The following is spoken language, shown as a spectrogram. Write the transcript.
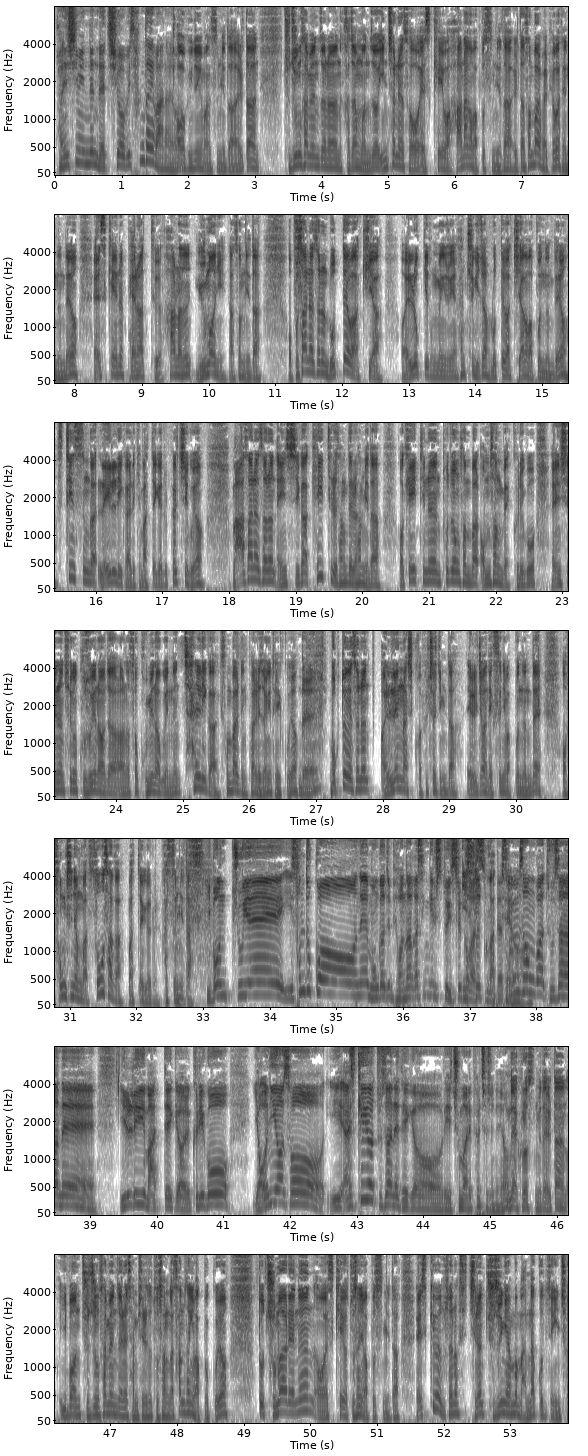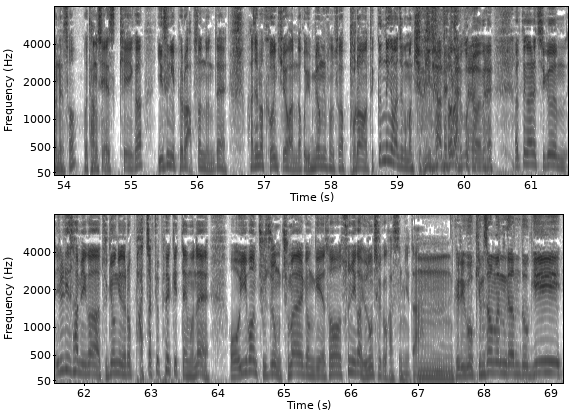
관심 있는 매치업이 상당히 많아요. 어, 굉장히 많습니다. 일단 주중 3연전은 가장 먼저 인천에서 SK와 하나가 맞붙습니다. 일단 선발 발표가 됐는데요. SK는 베나트, 하나는 유먼이 나섭니다. 어, 부산에서는 롯데와 기아, 어, 엘로끼 동맹 중에 한 축이죠. 롯데와 기아가 맞붙는데요. 스틴슨과 레일리가 이렇게 맞대결을 펼치고요. 마산에서는 NC가 KT를 상대를 합니다. 어, KT는 토종 선발 엄상백 그리고 NC는 최근 구속이 나오지 않아서 고민하고 있는 찰리가 선발 등판 예정이 돼 있고요. 네. 목동에서는 얼랭라시코가 펼쳐집니다. LG와 넥슨이 맞 붙는데 어, 송신영과 소사가 맞대결을 갖습니다. 이번 주에 이 선두권에 뭔가 좀 변화가 생길 수도 있을 것 있을 것 같습니다. 같아요. 삼성과 두산의 1, 2위 맞대결 그리고 연이어서 이 SK와 두산의 대결이 주말에 펼쳐지네요. 네, 그렇습니다. 일단 이번 주중 3연전에 잠실에서 두산과 삼성이 맞붙고요. 또 주말에는 어, SK와 두산이 맞붙습니다. SK와 두산은 혹시 지난 주중에 한번 만났거든요. 인천에서. 그 당시 SK가 2승 2패로 앞섰는데 하지만 그건 기억 안 나고 윤명준 선수가 브라운한테 끝내기 맞은 것만 기억이 나더라고요. 네. 여튼 간에 지금 1, 2, 3위가 두 경기 내로 바짝 좁혀있기 때문에 어, 이번 주중 주말 경기에서 순위가 요동칠 것 같습니다. 음, 그리고 김성은 감독이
